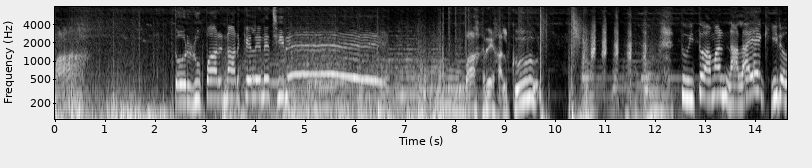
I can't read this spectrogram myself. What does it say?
মা, তোর রূপার নারকেল এনেছি রে। বাহ রে হালকু। তুই তো আমার নালায়েক হিরো।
